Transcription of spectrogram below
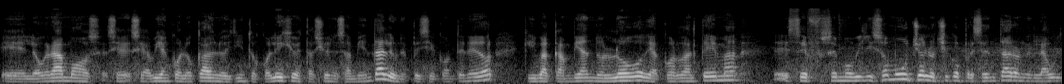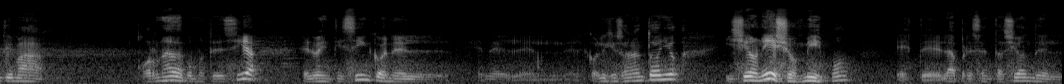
Eh, logramos, se, habían colocado en los distintos colegios estaciones ambientales, una especie de contenedor que iba cambiando el logo de acuerdo al tema. Se, movilizó mucho, los chicos presentaron en la última jornada, como te decía, el 25 en el, Colegio San Antonio, hicieron ellos mismos este, la presentación del,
